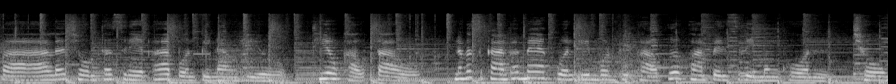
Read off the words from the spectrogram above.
ฟ้าและชมทัศนียภาพบนปีนังฮิลเที่ยวเขาเต่า นมัสการพระแม่กวนอิมบนภูเขาเพื่อความเป็นสิริมงคล ชม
